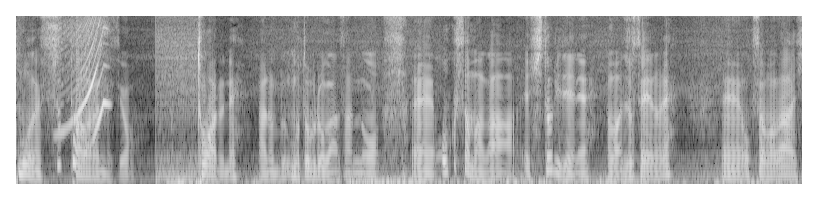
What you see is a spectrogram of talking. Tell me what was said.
もうね、スッと上がるんですよ。とあるね、あの、元ブロガーさんの、えー奥様がえー一人でね、まあ女性のね、えー奥様が一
